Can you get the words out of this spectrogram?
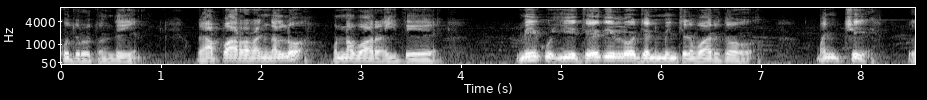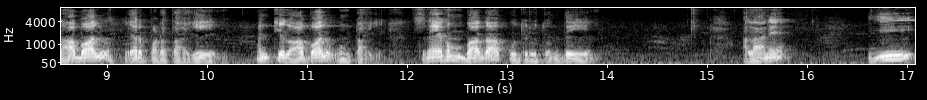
కుదురుతుంది. వ్యాపార రంగంలో ఉన్నవారు అయితే మీకు ఈ తేదీల్లో జన్మించిన వారితో మంచి లాభాలు ఏర్పడతాయి. మంచి లాభాలు ఉంటాయి. స్నేహం బాగా కుదురుతుంది. అలానే ఈ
